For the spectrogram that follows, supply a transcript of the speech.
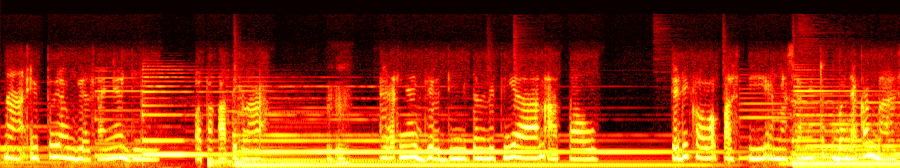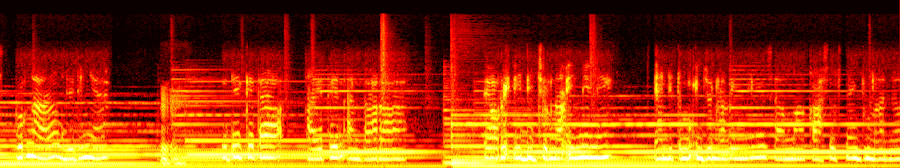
nah itu yang biasanya di otak atik lah Mhm. akhirnya jadi penelitian atau jadi kalau pas di MSN itu kebanyakan bahas jurnal jadinya Mhm. jadi kita kaitin antara teori di jurnal ini nih yang ditemuin jurnal ini sama kasusnya gimana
